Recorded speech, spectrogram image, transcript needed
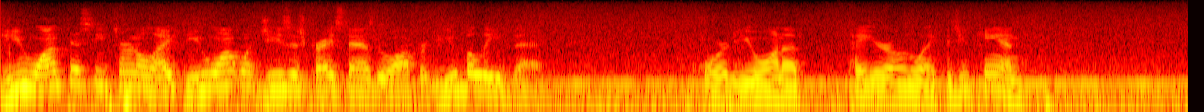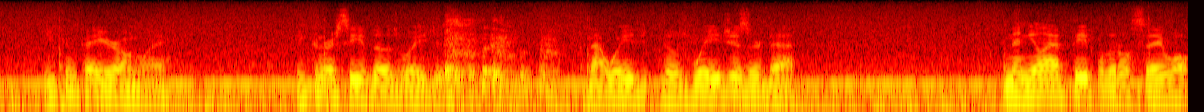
Do you want this eternal life? Do you want what Jesus Christ has to offer? Do you believe that? Or do you want to pay your own way? Because you can. You can pay your own way. You can receive those wages. And that wage, those wages are death. And then you'll have people that will say, well,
